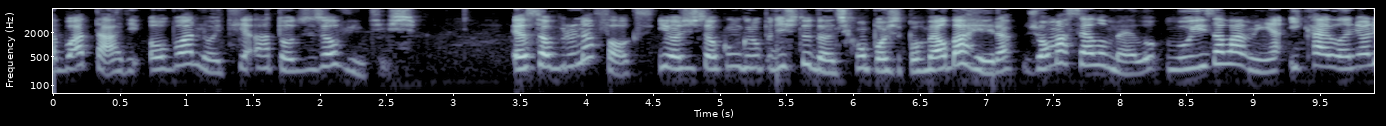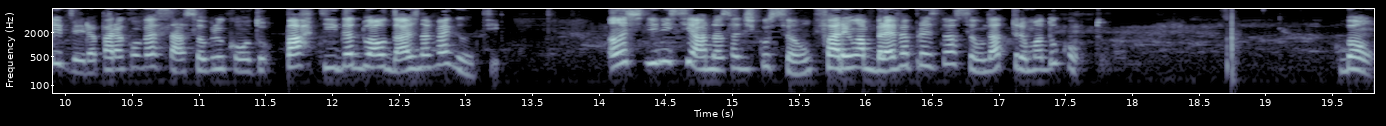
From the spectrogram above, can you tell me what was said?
Dia, boa tarde ou boa noite a todos os ouvintes. Eu sou Bruna Fox e hoje estou com um grupo de estudantes composto por Mel Barreira, João Marcelo Melo, Luísa Laminha e Kailane Oliveira para conversar sobre o conto Partida do Audaz Navegante. Antes de iniciar nossa discussão, farei uma breve apresentação da trama do conto. Bom,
